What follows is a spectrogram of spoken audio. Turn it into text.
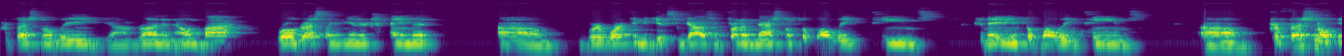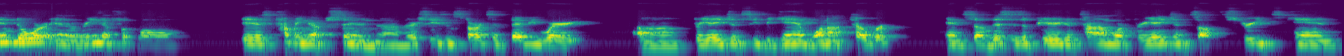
professional league, uh, run and owned by World Wrestling Entertainment. Um, we're working to get some guys in front of National Football League teams, Canadian Football League teams. Um, professional indoor and arena football is coming up soon. Uh, their season starts in February. Um, free agency began 1 October. And so this is a period of time where free agents off the streets can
